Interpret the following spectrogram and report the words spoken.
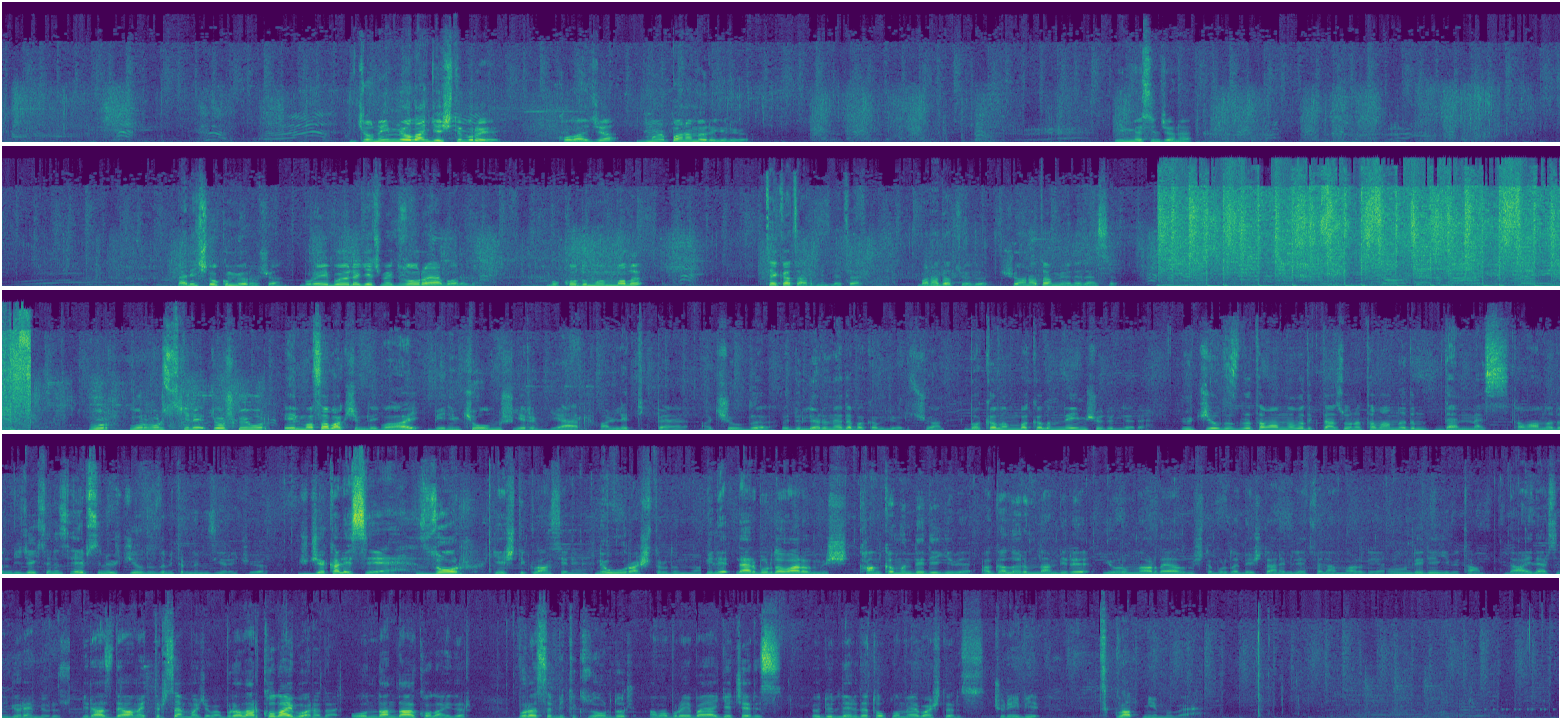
Canı inmiyor lan geçti burayı. Kolayca mı bana mı öyle geliyor? İnmesin canı. Ben hiç dokunmuyorum şu an. Burayı böyle geçmek zor ha bu arada. Bu kodumun malı tek atar millete. Bana da atıyordu. Şu an atamıyor nedense. Vur, vur, vur skill'i, coşkuyu vur. Elmasa bak şimdi. Vay, benimki olmuş. Yerim, yer. Hallettik be. Açıldı. Ödüllerine de bakabiliyoruz şu an. Bakalım bakalım neymiş ödülleri. 3 yıldızlı tamamlamadıktan sonra tamamladım denmez. Tamamladım diyecekseniz hepsini 3 yıldızlı bitirmeniz gerekiyor. Cüce Kalesi. Zor. Geçtik lan seni. Ne uğraştırdın lan. Biletler burada varmış. Kankamın dediği gibi agalarımdan biri yorumlarda yazmıştı. Burada 5 tane bilet falan var diye. Onun dediği gibi tam. Daha ilerisini göremiyoruz. Biraz devam ettirsem mi acaba? Buralar kolay bu arada. Ondan daha kolaydır. Burası bir tık zordur. Ama burayı bayağı geçeriz. Ödülleri de toplamaya başlarız. Şurayı bir tıklatmayayım mı be?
